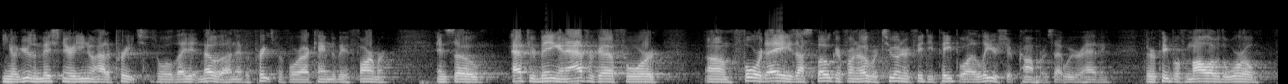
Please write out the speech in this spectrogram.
you know, you're the missionary. You know how to preach. Well, they didn't know that. I never preached before. I came to be a farmer. And so, after being in Africa for um, four days, I spoke in front of over 250 people at a leadership conference that we were having. There were people from all over the world.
